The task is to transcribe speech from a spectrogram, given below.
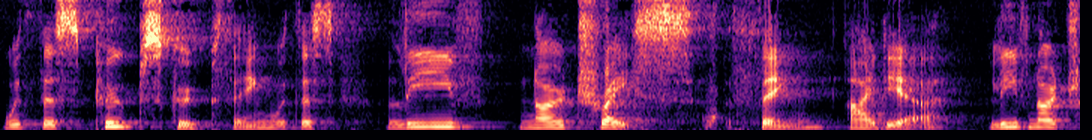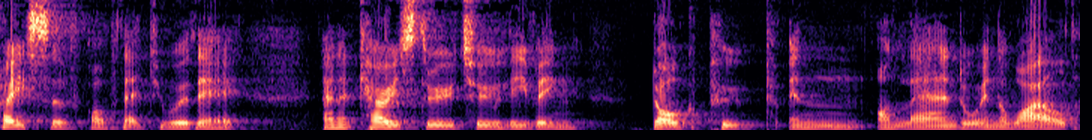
with this poop scoop thing, with this leave no trace thing idea. Leave no trace of, of that you were there. And it carries through to leaving dog poop in on land or in the wild.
